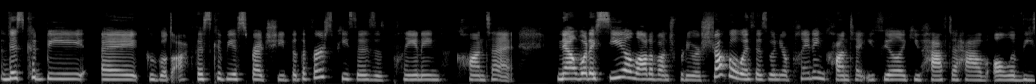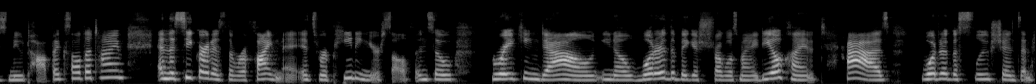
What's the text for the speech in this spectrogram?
this could be a Google Doc, this could be a spreadsheet, but the first piece is is planning content. Now, what I see a lot of entrepreneurs struggle with is when you're planning content, you feel like you have to have all of these new topics all the time. And the secret is the refinement. It's repeating yourself. And so breaking down, you know, what are the biggest struggles my ideal client has? What are the solutions and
